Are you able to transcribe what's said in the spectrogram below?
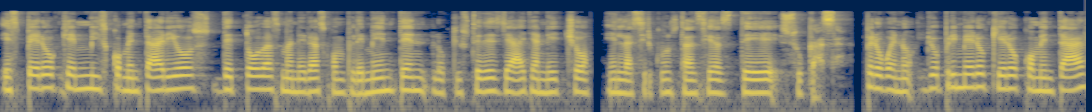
espero que mis comentarios de todas maneras complementen lo que ustedes ya hayan hecho en las circunstancias de su casa. Pero bueno, yo primero quiero comentar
